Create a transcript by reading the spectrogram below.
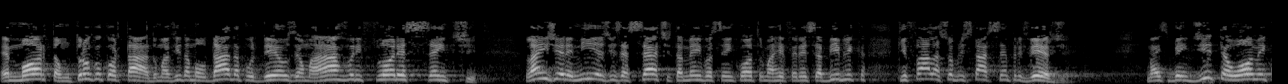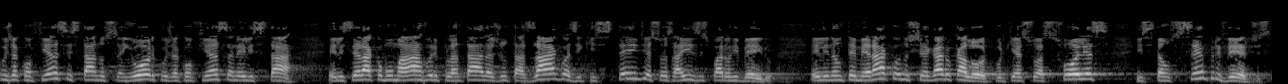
é morta, um tronco cortado, uma vida moldada por Deus é uma árvore florescente. Lá em Jeremias 17 também você encontra uma referência bíblica que fala sobre estar sempre verde. Mas bendito é o homem cuja confiança está no Senhor, cuja confiança nele está. Ele será como uma árvore plantada junto às águas e que estende as suas raízes para o ribeiro. Ele não temerá quando chegar o calor, porque as suas folhas estão sempre verdes.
